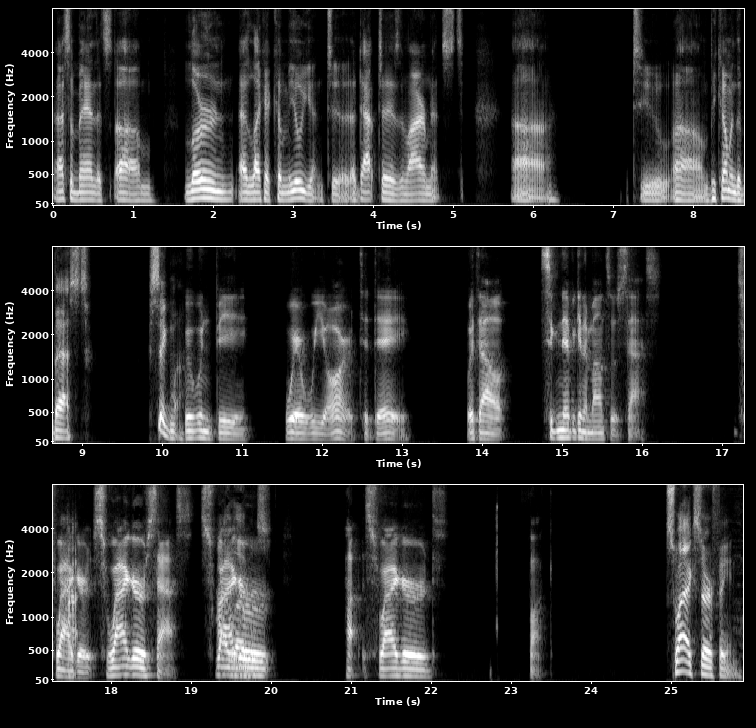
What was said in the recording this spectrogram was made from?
That's a man that's um learned uh, like a chameleon to adapt to his environments, uh, to um becoming the best. Sigma. We wouldn't be where we are today without significant amounts of sass. Swagger, swagger, sass, swagger, ha- swaggered. Fuck. Swag surfing.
